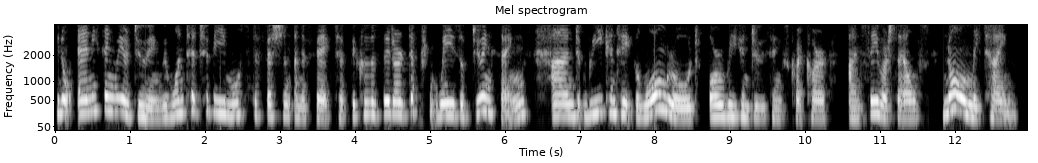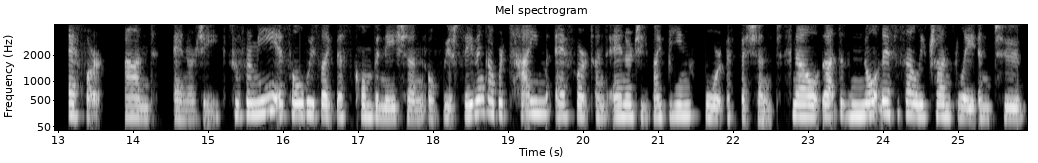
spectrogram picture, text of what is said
You know anything we are doing we want it to be most efficient and effective because there are different ways of doing things and we can take the long road or we can do things quicker and save ourselves not only time effort and energy. So for me, it's always like this combination of we're saving our time, effort, and energy by being more efficient. Now, that does not necessarily translate into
